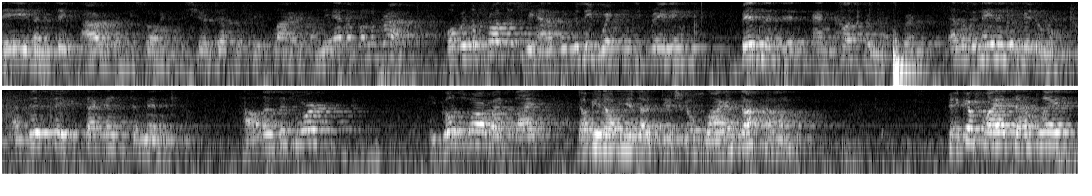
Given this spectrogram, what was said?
days and it takes hours, as you saw him, to share just a few flyers, and they end up on the ground. But with the process we have, we believe we're integrating businesses and customers. We're eliminating the middleman, and this takes seconds to minutes. How does this work? You go to our website, www.digitalflyers.com, pick a flyer template.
